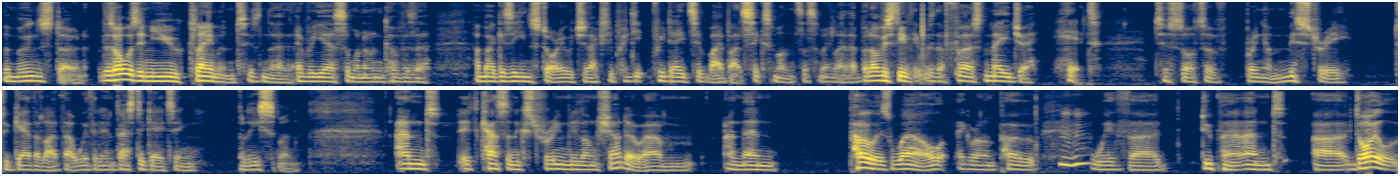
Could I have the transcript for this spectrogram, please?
the Moonstone. There's always a new claimant, isn't there? Every year, someone uncovers a, a magazine story which is actually pre- predates it by about six months or something like that. But obviously, it was the first major hit to sort of bring a mystery together like that with an investigating policeman, and it casts an extremely long shadow. Um, and then Poe as well, Edgar Allan Poe, mm-hmm. with uh, Dupin and uh, Doyle,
